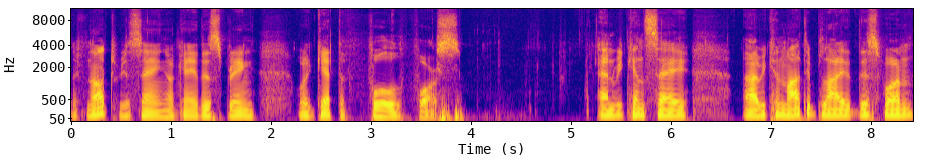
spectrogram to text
If not, we're saying, okay, this spring will get the full force. And we can say, uh, we can multiply this one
